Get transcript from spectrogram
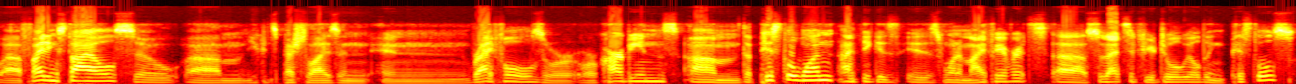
uh, fighting styles. So um, you can specialize in, in rifles or, or carbines. Um, the pistol one I think is, is one of my favorites. Uh, so that's if you're dual wielding pistols.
